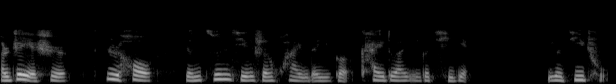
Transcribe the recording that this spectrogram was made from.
而这也是日后。人遵行神话语的一个开端，一个起点，一个基础。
